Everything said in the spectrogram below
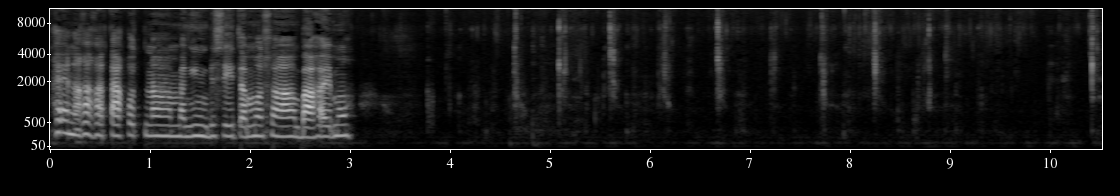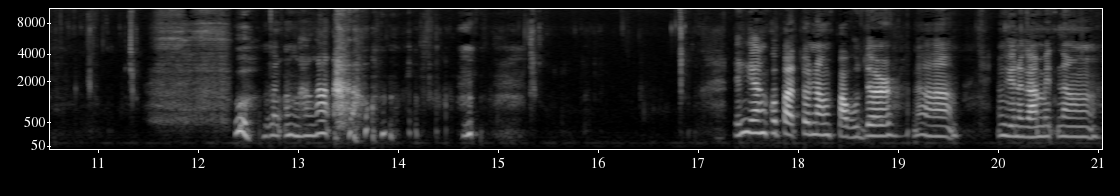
Kaya nakakatakot na maging bisita mo sa bahay mo. Uh, nanganghanga. Lagyan ko pa to ng powder na yung ginagamit ng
